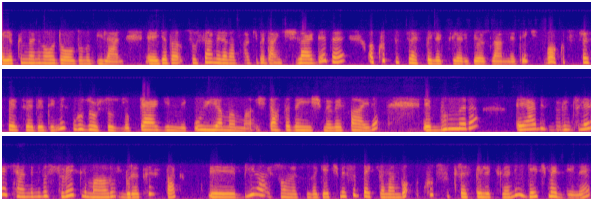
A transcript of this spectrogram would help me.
yakınlarının orada olduğunu bilen e, ya da sosyal medyadan takip eden kişilerde de akut stres belirtileri gözlemledik. Bu akut stres belirtileri dediğimiz huzursuzluk, gerginlik, uyuyamama, iştahta değişme vesaire. E, bunlara eğer biz görüntülere kendimizi sürekli maruz bırakırsak e, bir ay sonrasında geçmesi beklenen bu akut stres belirtilerinin geçmediğini,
